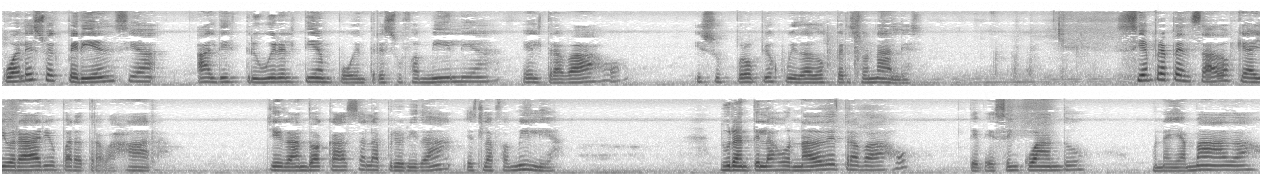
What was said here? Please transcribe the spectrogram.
¿Cuál es su experiencia al distribuir el tiempo entre su familia, el trabajo y sus propios cuidados personales. Siempre he pensado que hay horario para trabajar. Llegando a casa la prioridad es la familia. Durante la jornada de trabajo, de vez en cuando, una llamada,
